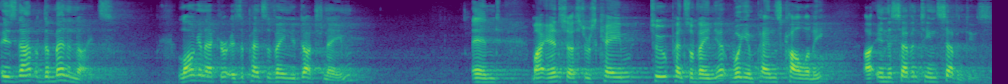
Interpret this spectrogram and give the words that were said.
is that of the Mennonites. Longenecker is a Pennsylvania Dutch name, and my ancestors came to Pennsylvania, William Penn's colony, uh, in the 1770s.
